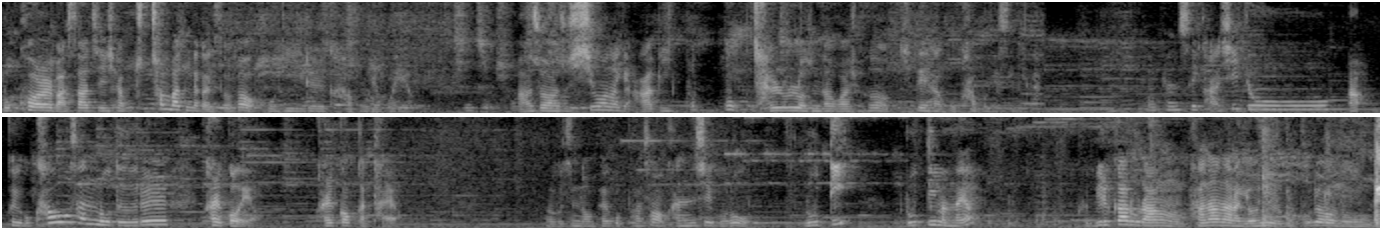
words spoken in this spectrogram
로컬 마사지 샵 추천받은 데가 있어서 거기를 가보려고 해요. 아주 아주 시원하게 압이 꾹 꾹잘 눌러준다고 하셔서 기대하고 가보겠습니다. 그럼 편스 가시죠. 아 그리고 카오산 로드를 갈 거예요. 갈 것 같아요. 그리고 지금 너무 배고파서 간식으로 로띠? 로띠 맞나요? 그 밀가루랑 바나나랑 연유 이렇게 뿌려놓은 건가?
